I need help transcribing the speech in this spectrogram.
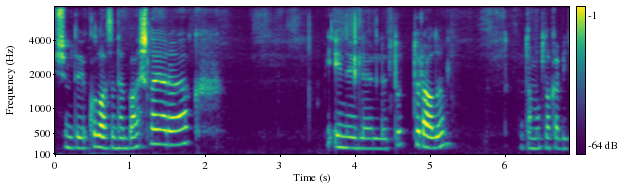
Şimdi kol ağzından başlayarak bir iğnelerle tutturalım. Burada mutlaka bir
